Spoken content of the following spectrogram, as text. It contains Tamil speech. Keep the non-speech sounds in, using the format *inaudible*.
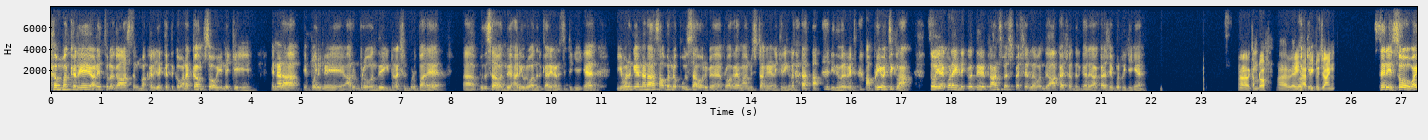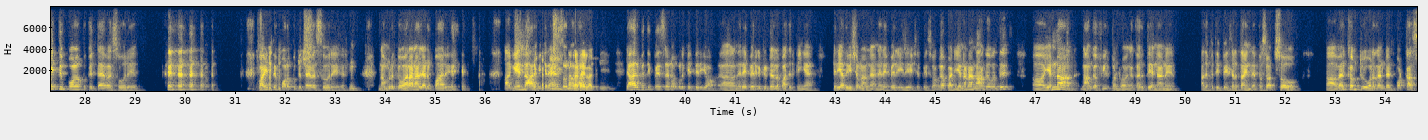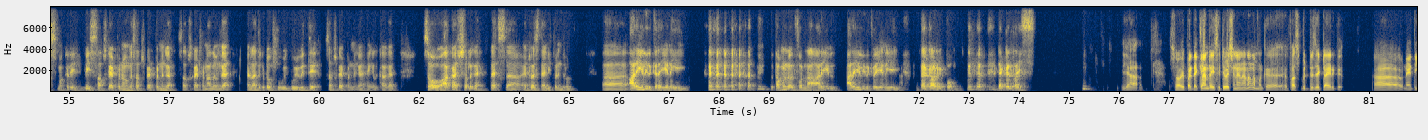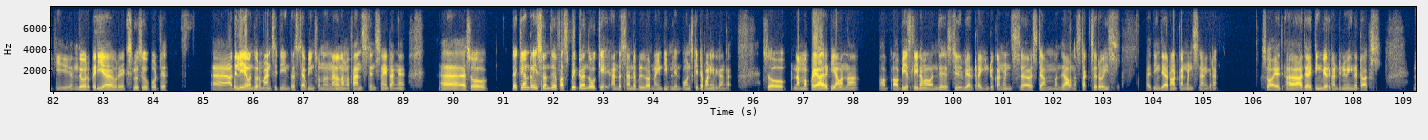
வணக்கம் மக்களே அனைத்துலக ஆஸ்டல் மக்கள் இயக்கத்துக்கு வணக்கம். சோ இன்னைக்கு என்னடா எப்போதுமே அருண் ப்ரோ வந்து இன்ட்ரடக்ஷன் கொடுப்பாரு. புதுசா வந்து ஹரி ப்ரோ வந்திருக்காரு நினைச்சிட்டு இருக்கீங்க. இவனுங்க என்னடா சபர்ல புதுசா ஒரு ப்ரோக்ராம் ஆரம்பிச்சிட்டாங்கன்னு நினைக்கிறீங்களா? *laughs* இது ஒரு வச்சு அப்படியே வச்சுக்கலாம். சோ என் கூட இன்னைக்கு வந்து டிரான்ஸ்பர் ஸ்பெஷல்ல வந்து ஆகாஷ் வந்திருக்காரு. ஆகாஷ் எப்படி இருக்கீங்க? Bro very happy to join சரி சோ வயிற்று பொழப்புக்கு தேவை சோறு. வயிற்று பொழப்புக்கு தேவை சோறு. நம்மளுக்கு வரானா இல்லையான்னு பாரு. அங்கேருந்து ஆரம்பிக்கிறேன். சோ யார் பத்தி பேசுறேன்னு உங்களுக்கே தெரியும். நிறைய பேருக்கு ட்விட்டர்ல பார்த்திருப்பீங்க. தெரியாத விஷயம்லாம் இல்ல. நிறைய பேர் இதே விஷயம் பேசுவாங்க. பட் என்னன்னா நாங்க வந்து என்ன நாங்க ஃபீல் பண்றோம்? எங்க கருத்து என்னன்னு அதை பத்தி பேசுறது தான் இந்த எபிசோட் ஸோ வெல்கம் டு வட லண்டன் பாட்காஸ்ட் மக்களே ப்ளீஸ் சப்ஸ்கிரைப் பண்ணுவாங்க சப்ஸ்கிரைப் பண்ணுங்க. சப்ஸ்கிரைப் பண்ணாதவங்க எல்லாத்துக்கிட்டும் கூவி கூவி வித்து சப்ஸ்கிரைப் பண்ணுங்க எங்களுக்காக. ஸோ ஆகாஷ் சொல்லுங்க. Let's address the elephant room அறையில் இருக்கிற ஏனையை. *laughs* தமிழ்ல வந்து சொன்னா அறையில் அறையில் இருக்கிற ஏனையை காண்பிப்போம் டெக்கன் ரைஸ் யா ஸோ இப்போ டெக்லான் ரைஸ் சுச்சுவேஷன் என்னன்னா நமக்கு ஃபர்ஸ்ட் பிட் ரிஜெக்ட் ஆயிருக்கு. Uh, நேத்திக்கு எந்த ஒரு பெரிய ஒரு எக்ஸ்க்ளூசிவ் போட்டு அதுலேயே வந்து ஒரு மேன் சிட்டி இன்ட்ரெஸ்ட் அப்படின்னு சொன்னதுனால நம்ம ஃபேன்ஸ் டென்ஷன் ஆயிட்டாங்க. ஸோ டெக்லன் ரைஸ் வந்து ஃபர்ஸ்ட் பிட் வந்து ஓகே அண்டர்ஸ்டாண்டபிள் ஒரு நைன்டி மில்லியன் பவுண்ட்ஸ் கிட்ட பண்ணியிருக்காங்க. ஸோ நம்ம ப்ரையாரிட்டி அவன் தான் ஆப்வியஸ்லி நம்ம வந்து still we are trying to convince West Ham வந்து அவங்க structure wise I think they are not convince நினைக்கிறேன். ஸோ uh, அது I think we are continuing the talks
